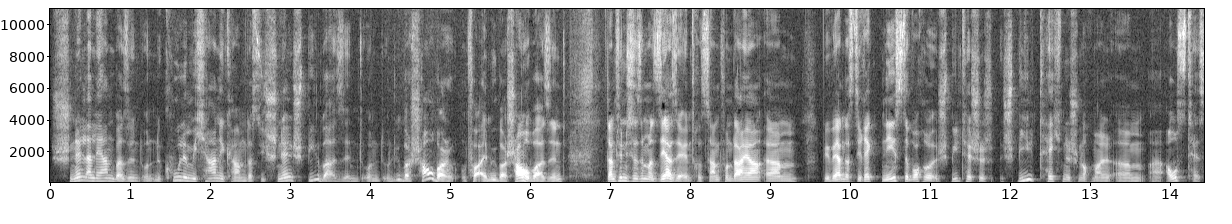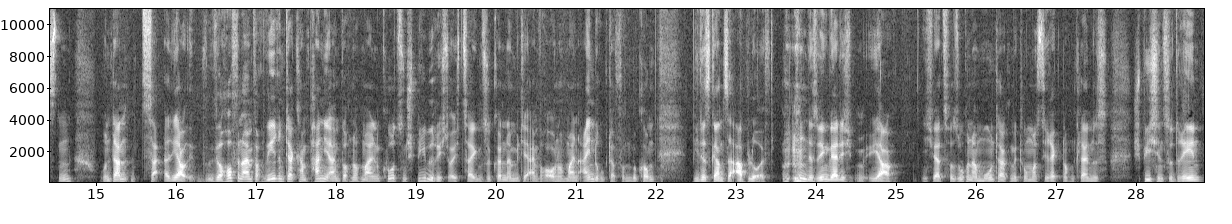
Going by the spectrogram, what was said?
schnell erlernbar sind und eine coole Mechanik haben, dass sie schnell spielbar sind und, und überschaubar, vor allem überschaubar sind, dann finde ich das immer sehr, sehr interessant. Von daher, ähm, wir werden das direkt nächste Woche spieltechnisch, spieltechnisch nochmal ähm, äh, austesten und dann, ja, wir hoffen einfach während der Kampagne einfach nochmal einen kurzen Spielbericht euch zeigen zu können, damit ihr einfach auch nochmal einen Eindruck davon bekommt, wie das Ganze abläuft. Deswegen werde ich, ja, ich werde es versuchen, am Montag mit Thomas direkt noch ein kleines Spielchen zu drehen.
